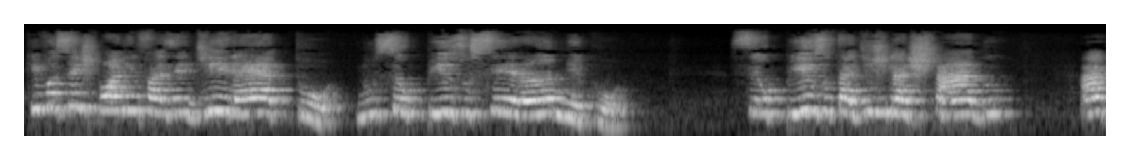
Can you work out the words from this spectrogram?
que vocês podem fazer direto no seu piso cerâmico. Seu piso está desgastado. Ah,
